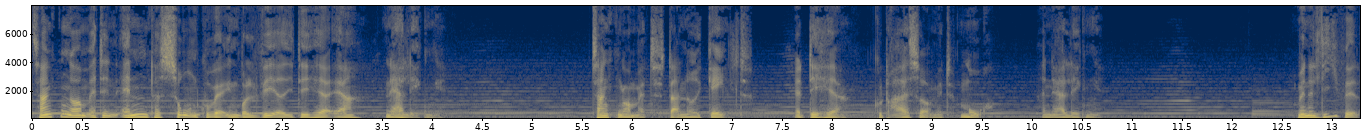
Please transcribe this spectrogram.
Tanken om, at en anden person kunne være involveret i det her, er nærliggende. Tanken om, at der er noget galt, at det her kunne dreje sig om et mor, er nærliggende. Men alligevel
